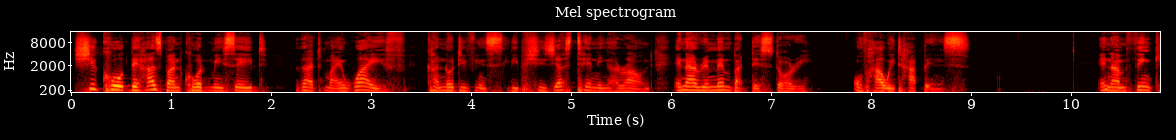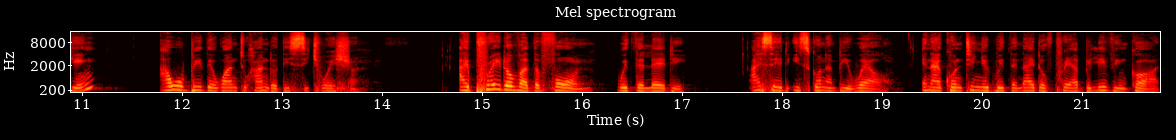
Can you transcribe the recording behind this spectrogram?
She called, the husband called me, said that my wife cannot even sleep. She's just turning around. And I remembered the story of how it happens. And I'm thinking, I will be the one to handle this situation. I prayed over the phone with the lady. I said, It's going to be well. And I continued with the night of prayer, believing God.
